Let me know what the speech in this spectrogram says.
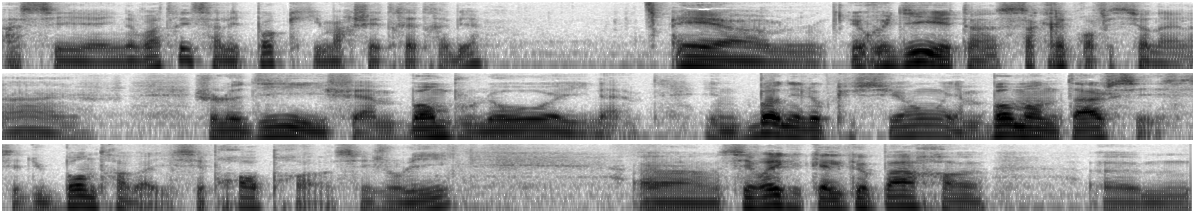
assez innovatrice à l'époque, qui marchait très très bien. Et, Rudy est un sacré professionnel. Hein. Je le dis, il fait un bon boulot, il a une bonne élocution, il a un bon montage, c'est du bon travail, c'est propre, c'est joli. c'est vrai que quelque part, euh,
